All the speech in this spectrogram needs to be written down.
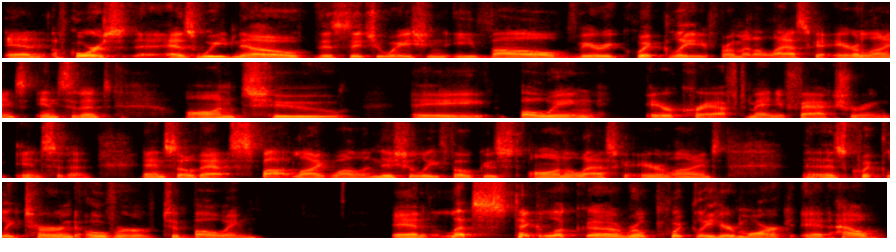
And of course, as we know, this situation evolved very quickly from an Alaska Airlines incident onto a Boeing aircraft manufacturing incident. And so that spotlight, while initially focused on Alaska Airlines, has quickly turned over to Boeing. And let's take a look uh, real quickly here, Marc, at how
